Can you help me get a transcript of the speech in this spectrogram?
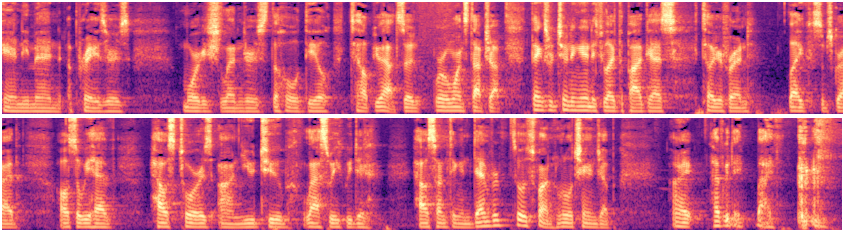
handymen, appraisers, mortgage lenders, the whole deal to help you out. So we're a one stop shop. Thanks for tuning in. If you like the podcast, tell your friend, like, subscribe. Also, we have house tours on YouTube. Last week we did house hunting in Denver, so it was fun, a little change up. All right, have a good day. Bye.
